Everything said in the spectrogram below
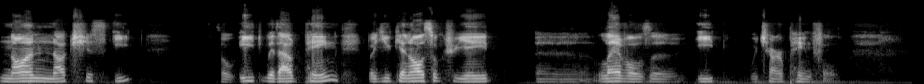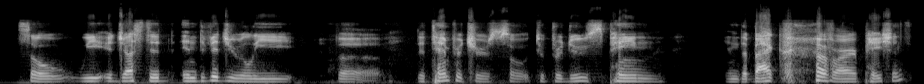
non-noxious heat, so heat without pain, but you can also create uh, levels of heat which are painful. So we adjusted individually the the temperatures so to produce pain in the back of our patients.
